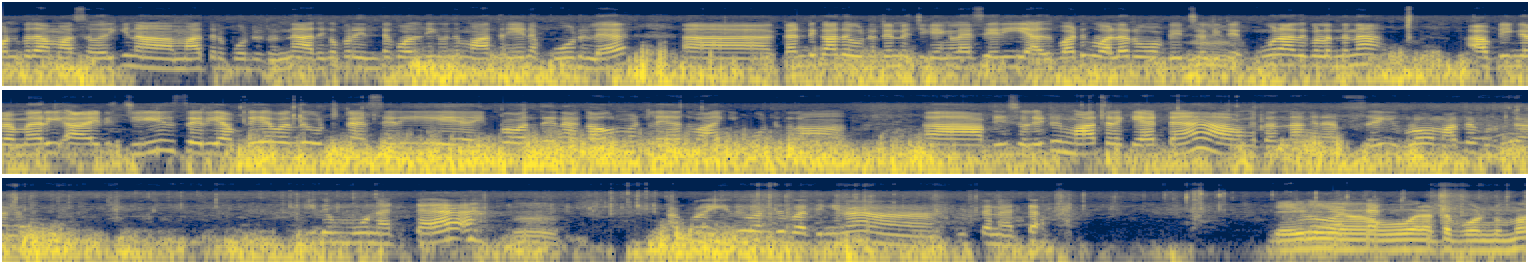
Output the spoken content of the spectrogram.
ஒன்பதாம் மாதம் வரைக்கும் நான் மாத்திரை போட்டுட்டு இருந்தேன் அதுக்கப்புறம் இந்த குழந்தைக்கு வந்து மாத்திரையே நான் போடல. கண்டுக்காத விட்டுட்டேன்னு வச்சுக்கோங்களேன். சரி அது பாட்டுக்கு வளரும் அப்படின்னு சொல்லிட்டு மூணாவது குழந்தைனா அப்படிங்கிற மாதிரி ஆயிடுச்சு. சரி அப்படியே வந்து விட்டுட்டேன். சரி இப்போ வந்து நான் கவர்மெண்ட்லையாவது வாங்கி போட்டுக்கலாம் அப்படின்னு சொல்லிட்டு மாத்திரை கேட்டேன். அவங்க தந்தாங்க நர்ஸு இவ்வளோ மாத்திரை கொடுத்தாங்க இது மூணு அட்டை. அப்புறம் இது வந்து பார்த்தீங்கன்னா இத்தனை அட்டை. டெய்லியும் ஒவ்வொரு அட்டை போடணுமா?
